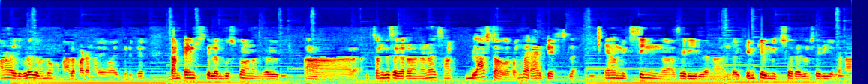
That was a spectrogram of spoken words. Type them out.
ஆனதுக்குள்ள அது வந்து உங்க மேலே பட நிறைய வாய்ப்பு இருக்கு. சம்டைம்ஸ் சில புஷ்பானங்கள் சங்கு சகரம் என்னன்னா பிளாஸ்ட் ஆகும். ரொம்ப ரேர் கேசஸ்ல ஏன்னா மிக்சிங் சரியில்லைன்னா இந்த கெமிக்கல் மிக்சர் எதுவும் சரியில்லைன்னா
